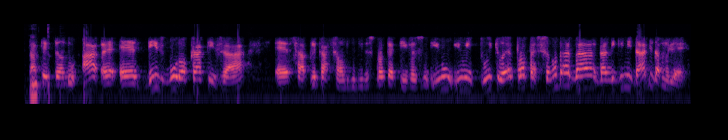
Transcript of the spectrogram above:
Está tentando é, é, desburocratizar essa aplicação de medidas protetivas. E o, e o intuito é proteção da, da, da dignidade da mulher.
